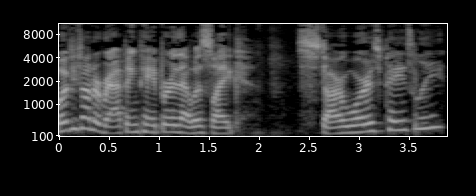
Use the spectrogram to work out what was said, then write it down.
What if you found a wrapping paper that was like Star Wars paisley?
